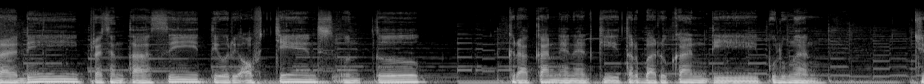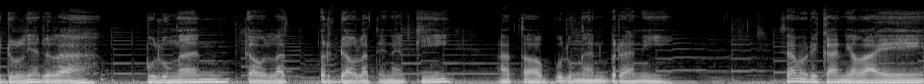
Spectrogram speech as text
Tadi presentasi Theory of Change untuk gerakan energi terbarukan di Bulungan. Judulnya adalah Bulungan Daulat Berdaulat Energi atau Bulungan Berani. Saya memberikan nilai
